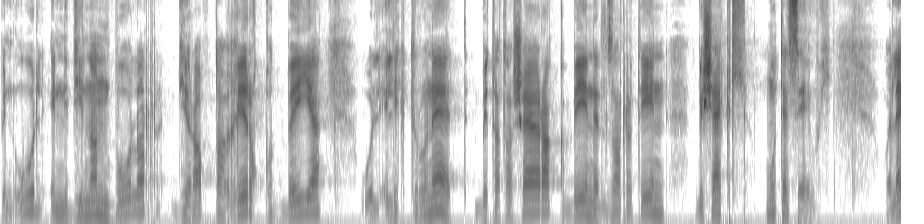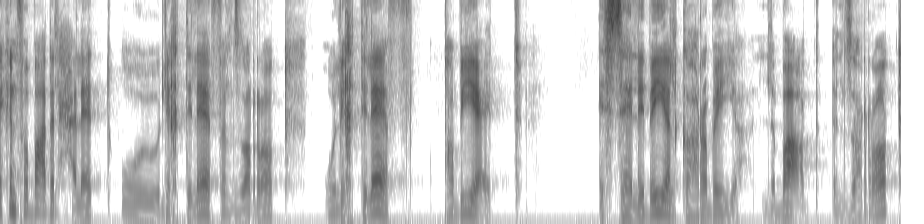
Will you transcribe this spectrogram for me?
بنقول إن دي نون بولر دي رابطة غير قطبية والإلكترونات بتتشارك بين الذرتين بشكل متساوي. ولكن في بعض الحالات ولاختلاف الذرات ولاختلاف طبيعة السالبية الكهربية لبعض الذرات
